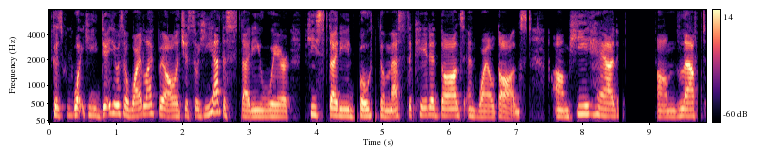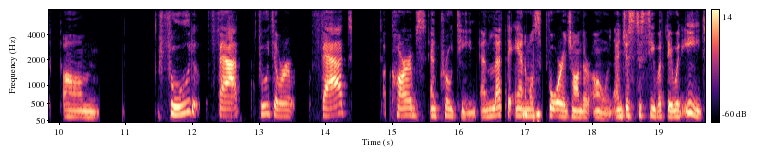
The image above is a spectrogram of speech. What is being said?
because mm-hmm. what he did, he was a wildlife biologist. So he had the study where he studied both domesticated dogs and wild dogs. Um, he had um, left um, food, fat, foods that were fat, carbs and protein and let the animals mm-hmm. forage on their own and just to see what they would eat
